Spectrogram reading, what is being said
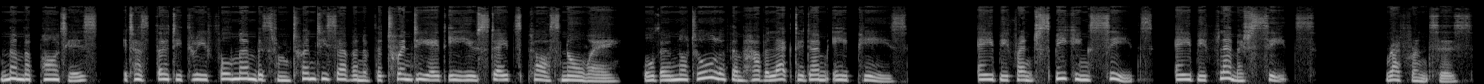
Member parties, it has 33 full members from 27 of the 28 EU states plus Norway, although not all of them have elected MEPs. AB French-speaking seats, AB Flemish seats. References.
